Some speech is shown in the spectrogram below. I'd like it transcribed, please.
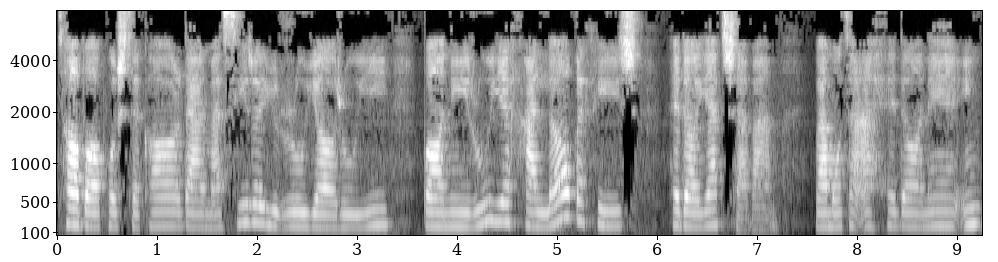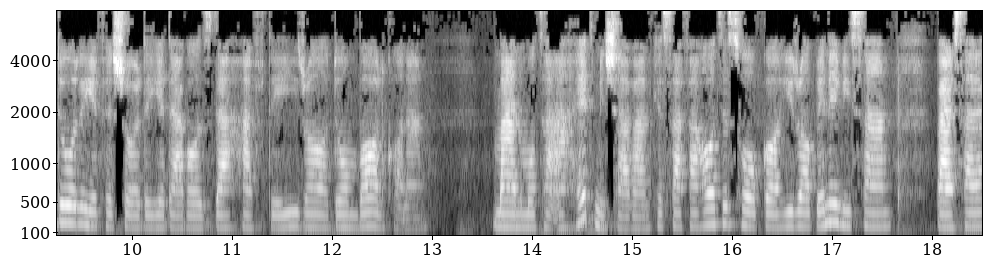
تا با پشتکار در مسیر رویارویی با نیروی خلاق خیش هدایت شوم و متعهدانه این دوره فشرده دوازده هفته ای را دنبال کنم. من متعهد می شوم که صفحات صبحگاهی را بنویسم بر سر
